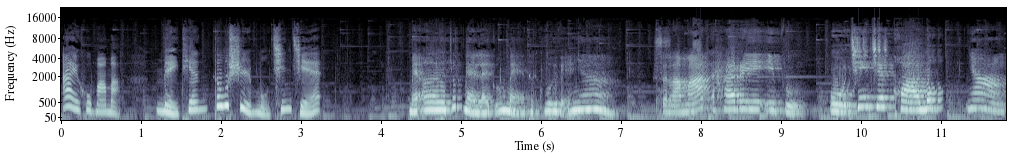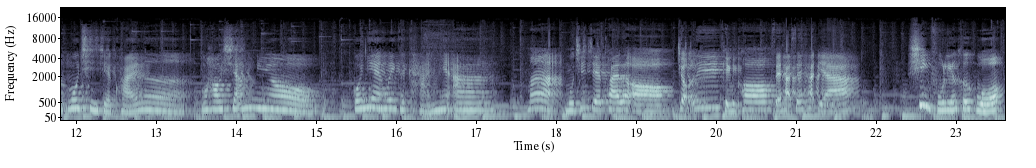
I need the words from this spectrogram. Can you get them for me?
爱护妈妈，每天都是母亲节。Mẹ ơi, chúc ngày lễ của mẹ thật vui vẻ nha. Selamat Hari Ibu，母亲节快乐！娘，母亲节快乐！我好想你哦，过年我也可以看你啊。妈，母亲节快乐哦！祝你健康、细下细下呀！幸福联合国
